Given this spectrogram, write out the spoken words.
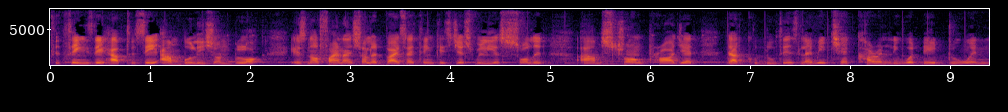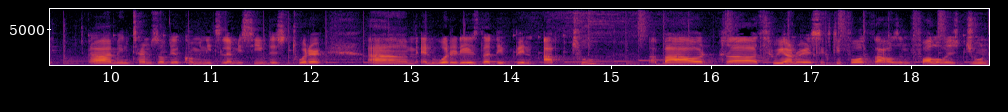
the, things they have to say. I'm bullish on block. It's not financial advice. I think it's just really a solid, um, strong project that could do things. Let me check currently what they're doing um, in terms of their community. Let me see if there's Twitter um, and what it is that they've been up to. About uh, 364,000 followers. June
